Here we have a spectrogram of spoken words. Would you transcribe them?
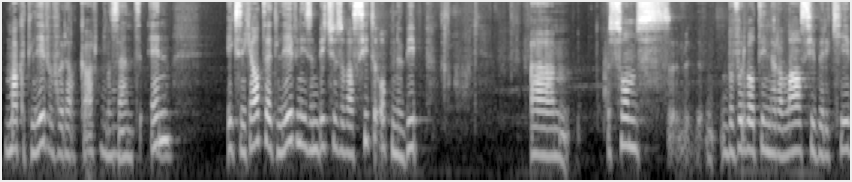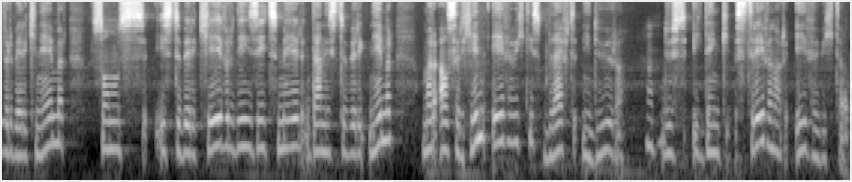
maak het leven voor elkaar plezant. En ik zeg altijd, leven is een beetje zoals zitten op een wip. Ehm, soms, bijvoorbeeld in een relatie werkgever-werknemer, soms is de werkgever die iets meer, dan is de werknemer. Maar als er geen evenwicht is, blijft het niet duren. Mhm. Dus ik denk streven naar evenwichten.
